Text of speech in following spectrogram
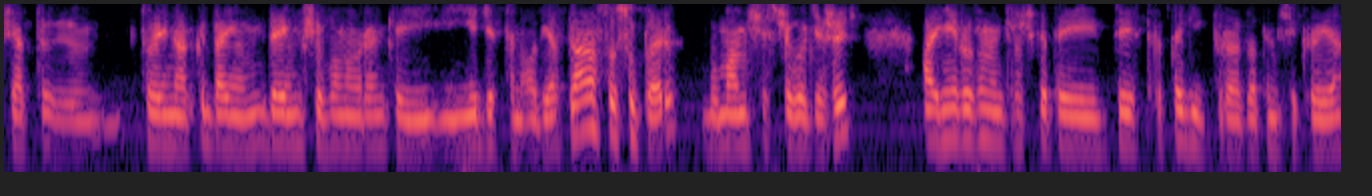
czy jak to, to jednak daje, daje mu się wolną rękę i, i, jedzie w ten odjazd. Dla nas to super, bo mamy się z czego cieszyć, ale nie rozumiem troszkę tej, tej strategii, która za tym się kryje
